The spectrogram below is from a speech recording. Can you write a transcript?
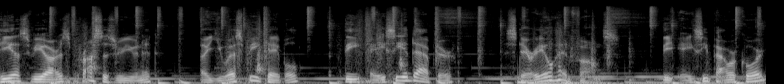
PSVR's processor unit, a USB cable, the AC adapter, stereo headphones, the AC power cord,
